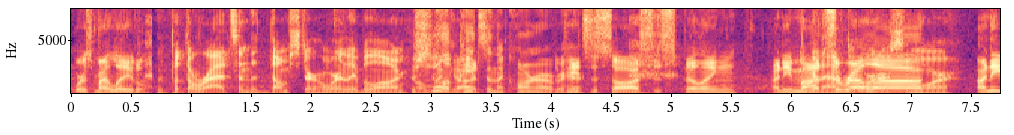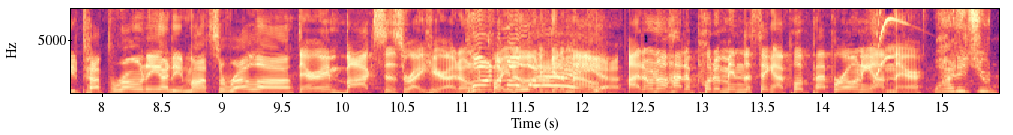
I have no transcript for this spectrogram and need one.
Where's my ladle? We put the rats in the dumpster where they belong. There's Oh still my a God. pizza in the corner over The here. pizza sauce is spilling. I need gonna have to order mozzarella. I need pepperoni. I need mozzarella. They're in boxes right here. I don't Put quite know how to get them away! out. I don't know how to put them in the thing. I put pepperoni on there. Why did you?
